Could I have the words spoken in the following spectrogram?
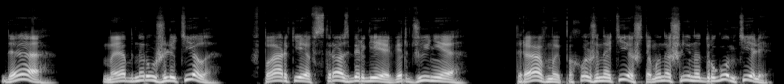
«Да, мы обнаружили тело в парке в Страсберге, Вирджиния. Травмы похожи на те, что мы нашли на другом теле,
